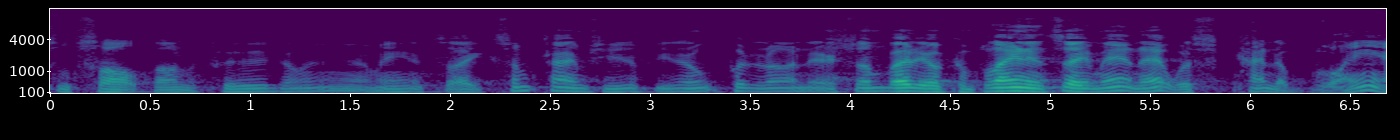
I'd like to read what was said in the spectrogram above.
some salt on the food. I mean, it's like sometimes you, if you don't put it on there, somebody will complain and say, "Man, that was kind of bland."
